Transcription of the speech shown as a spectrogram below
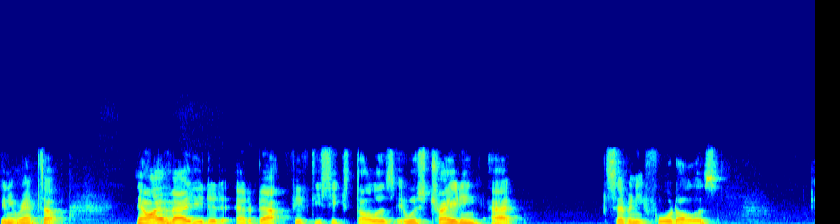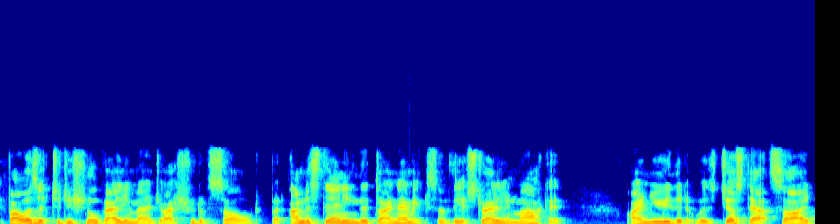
getting ramped up. Now I valued it at about $56. It was trading at $74 if I was a traditional value manager, I should have sold. But understanding the dynamics of the Australian market, I knew that it was just outside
